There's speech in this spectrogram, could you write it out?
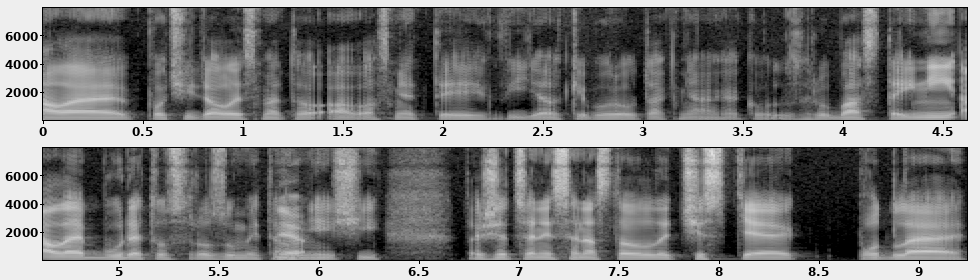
ale počítali jsme to a vlastně ty výdělky budou tak nějak jako zhruba stejný, ale bude to srozumitelnější. Jo. Takže ceny se nastavily čistě podle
